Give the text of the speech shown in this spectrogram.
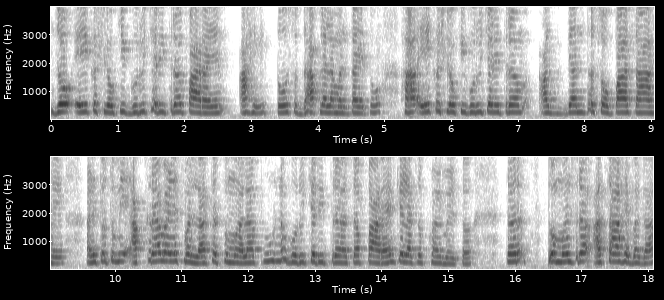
जो एक श्लोकी गुरुचरित्र पारायण आहे तो सुद्धा आपल्याला म्हणता येतो. हा एक श्लोकी गुरुचरित्र अत्यंत सोपा असा आहे. आणि तो तुम्ही अकरा वेळेस म्हणला तर तुम्हाला पूर्ण गुरुचरित्राचं पारायण केल्याचं फळ मिळतं. तर तो मंत्र असा आहे बघा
